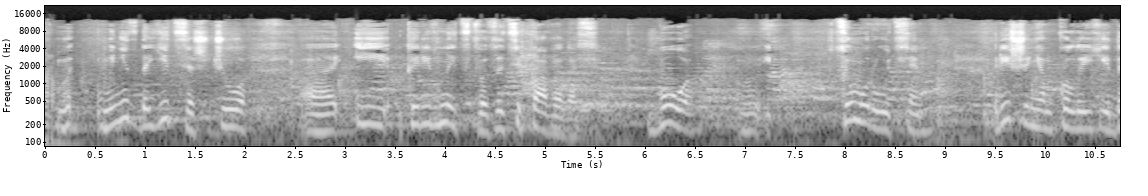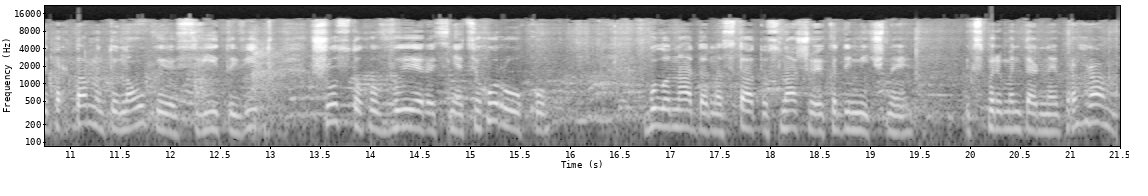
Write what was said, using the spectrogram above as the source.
Нормально. Мені здається, що е, і керівництво зацікавилось, бо е, в цьому році рішенням колегії департаменту науки і освіти від 6 вересня цього року було надано статус нашої академічної експериментальної програми,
